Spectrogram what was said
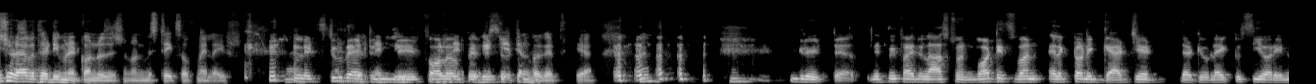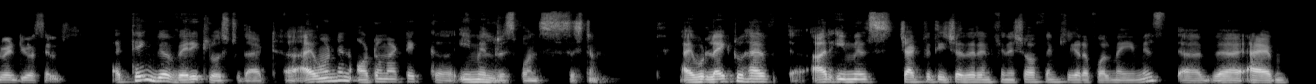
should have a thirty-minute conversation on mistakes of my life. Let's do that in the follow-up episode. Bhagat. Yeah. Great. Uh, let me find the last one. What is one electronic gadget that you'd like to see or invent yourself? I think we are very close to that. Uh, I want an automatic uh, email response system. I would like to have uh, our emails chat with each other and finish off and clear up all my emails. Uh, I am.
